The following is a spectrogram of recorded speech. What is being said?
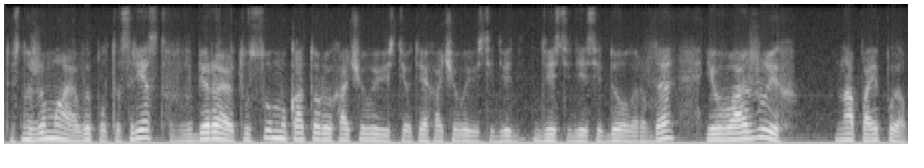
То есть нажимаю выплата средств, выбираю ту сумму, которую хочу вывести. Вот я хочу вывести 210 долларов, да, и вывожу их на PayPal.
